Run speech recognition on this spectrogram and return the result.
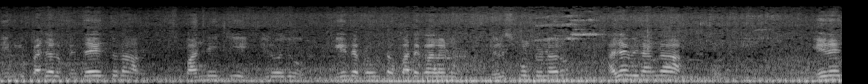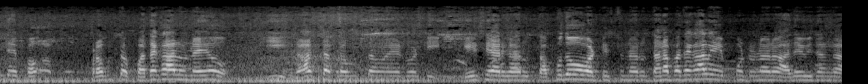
దీనికి ప్రజలు పెద్ద ఎత్తున స్పందించి ఈరోజు కేంద్ర ప్రభుత్వ పథకాలను తెలుసుకుంటున్నారు. అదేవిధంగా ఏదైతే ప- ప్రభుత్వ పథకాలు ఉన్నాయో ఈ రాష్ట్ర ప్రభుత్వం అయినటువంటి కేసీఆర్ గారు తప్పుదో పట్టిస్తున్నారు. తన పథకాలు చెప్పుకుంటున్నారు. అదేవిధంగా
